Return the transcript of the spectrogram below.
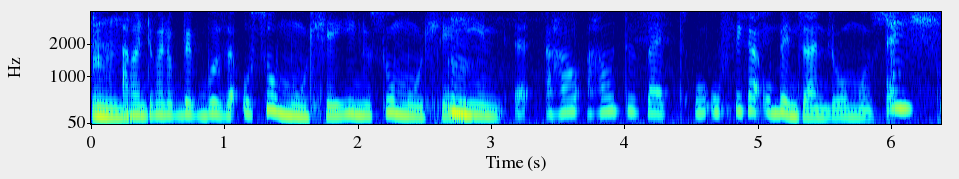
Abantu balokhu bekubuza usumuhle yini? Usumuhle yini? Uh, how how does that u- ufika ube njani lo muso Eish.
